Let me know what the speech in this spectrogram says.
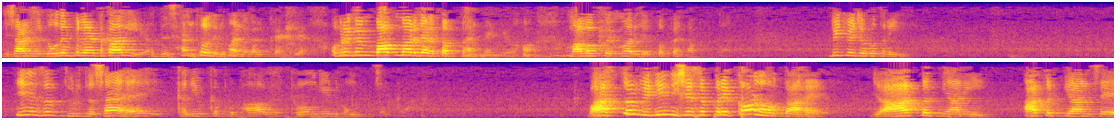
शादी से दो दिन पहले अटका ली दो दिन बाद निकल पहन दिया। और फिर कभी बाप मर जाएगा, तब पहन देंगे माँ बाप कोई मर जाए, तब पहनना पड़ता है। बीच में ज़रूरत नहीं ये सब दुर्दशा है, कलयुग का प्रभाव है, ढोंगी ढोंग चल रहा है। वास्तव विधि निषेध से परे कौन होता है? जो आत्मज्ञानी, आत्मज्ञान से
